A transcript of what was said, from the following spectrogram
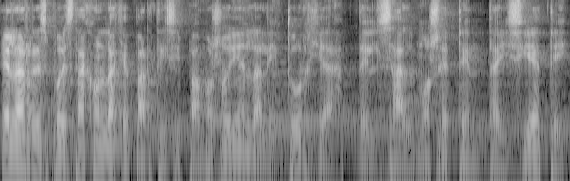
Es la respuesta con la que participamos hoy en la liturgia del Salmo 77.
